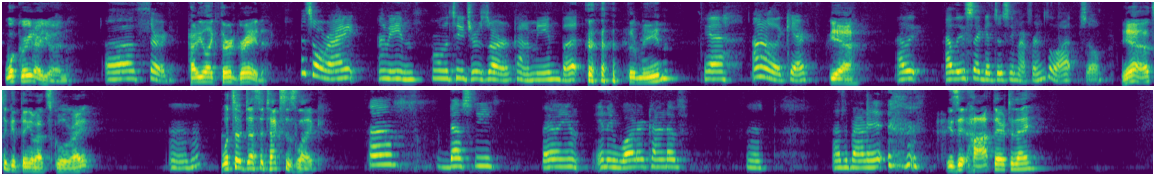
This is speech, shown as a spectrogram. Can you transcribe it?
What grade are you in? Uh, third. How do you like third grade? It's alright. I mean, all the teachers are kind of mean, but They're mean? Yeah, I don't really care. Yeah. At, le- at least I get to see my friends a lot, so. Yeah, that's a good thing about school, right? Mm hmm. What's Odessa, Texas like? Um, dusty, barely any water, kind of. Uh, that's about it. Is it hot there today?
